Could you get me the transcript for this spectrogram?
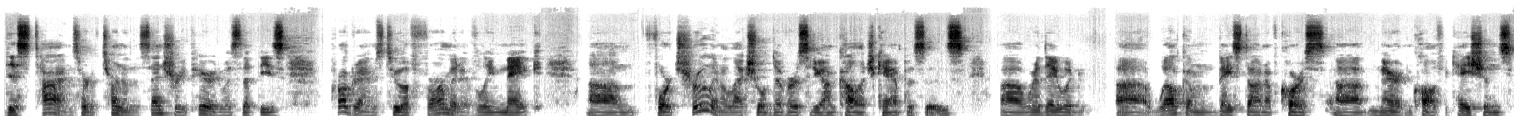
this time, sort of turn of the century period, was that these programs to affirmatively make um, for true intellectual diversity on college campuses, uh, where they would uh, welcome, based on, of course, uh, merit and qualifications,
